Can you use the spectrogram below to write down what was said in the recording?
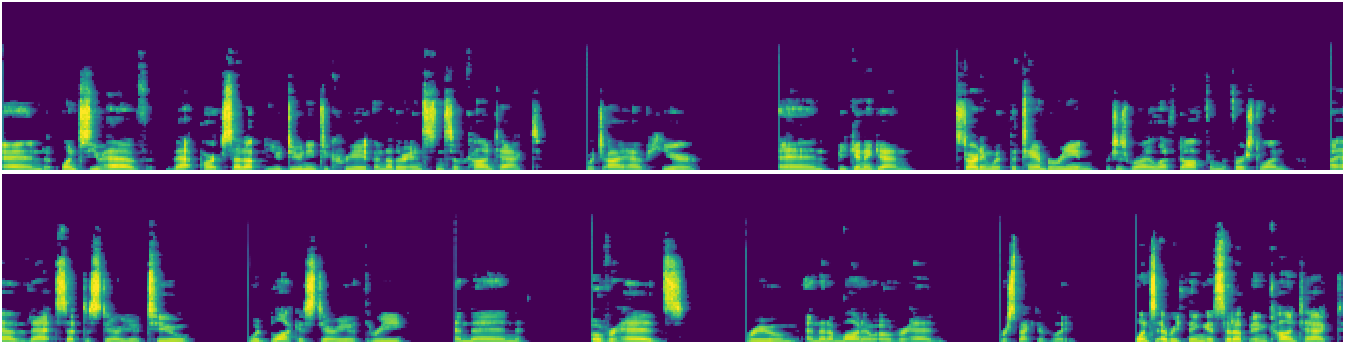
And once you have that part set up, you do need to create another instance of Kontakt, which I have here, and begin again starting with the tambourine, which is where I left off from the first one. I have that set to stereo 2, woodblock is stereo 3, and then overheads, room, and then a mono overhead, respectively. Once everything is set up in Kontakt,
